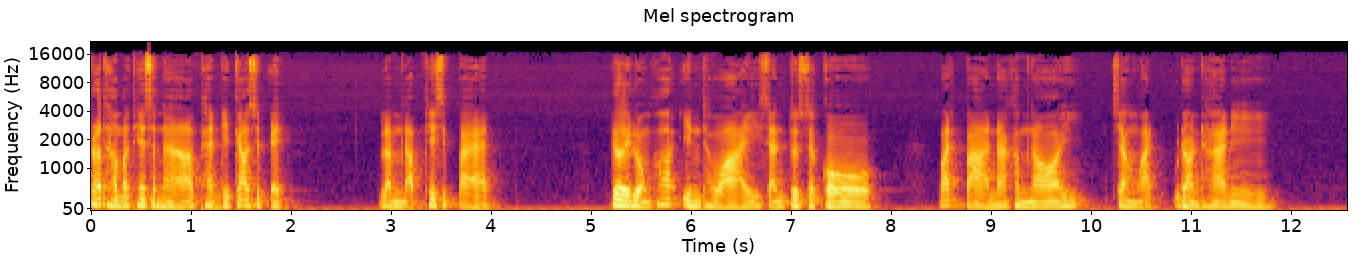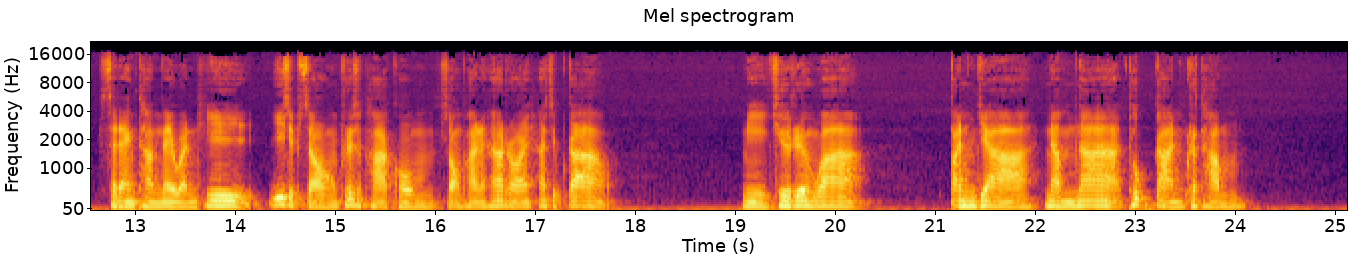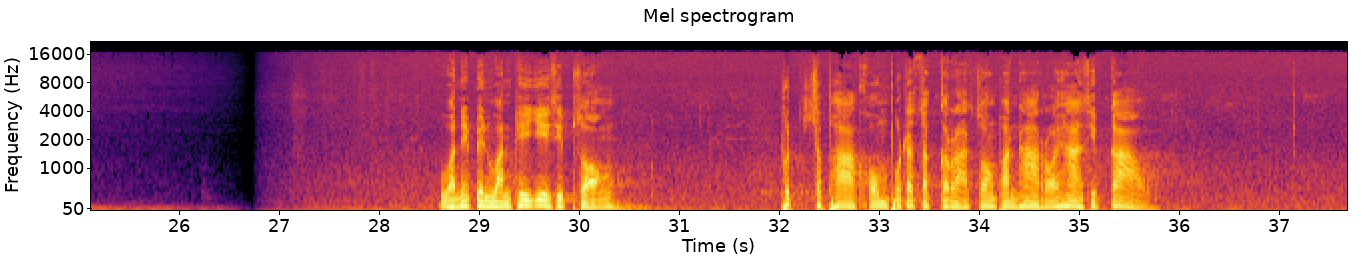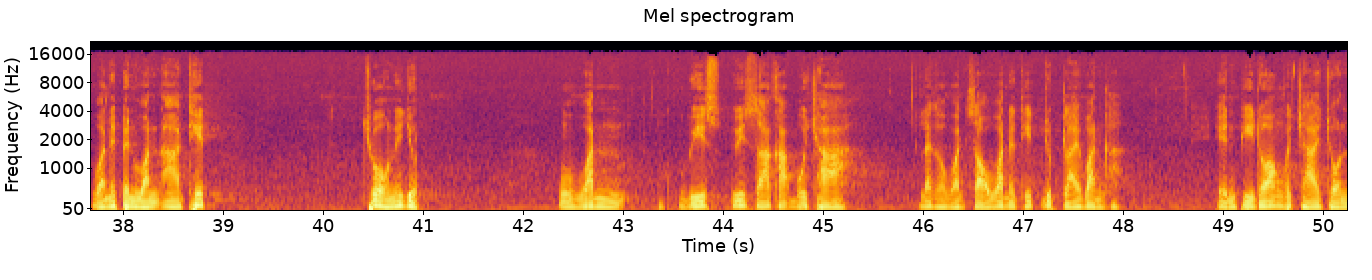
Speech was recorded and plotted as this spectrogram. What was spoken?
พระธรรมเทศนาแผ่นที่ 91 ลำดับที่ 18 โดยหลวงพ่ออินถวายสันตุสโก วัดป่านาคำน้อย จังหวัดอุดรธานี แสดงธรรมในวันที่ 22 พฤษภาคม 2559 มีชื่อเรื่องว่า ปัญญานำหน้าทุกการกระทำ วันนี้เป็นวันที่ 22 พฤษภาคมพุทธศักราช 2559 วันนี้เป็นวันอาทิตย์ ช่วงนี้หยุด วันวิสวิสาขาบูชา และก็วันเสาร์วันอาทิตย์หยุดหลายวันค่ะ เห็นพี่น้องประชาชน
